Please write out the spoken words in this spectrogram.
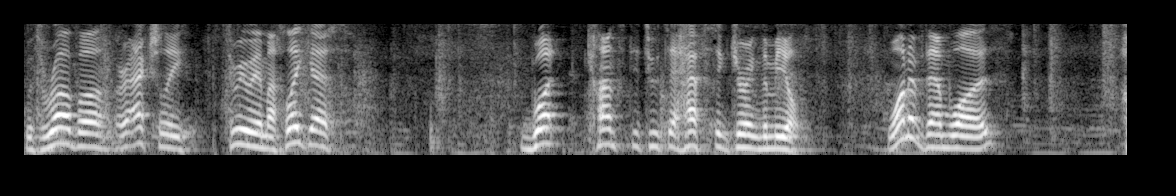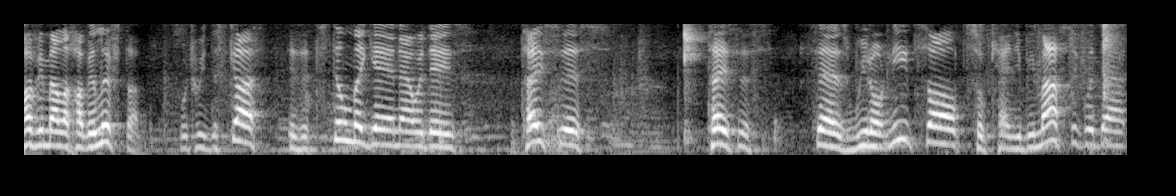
with Rava, or actually three-way machlekes. What constitutes a hefsek during the meal? One of them was Havi Melech Havi Lifton, which we discussed. Is it still Negeya nowadays? Taisis, Taisis says we don't need salt, so can you be mafsik with that?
